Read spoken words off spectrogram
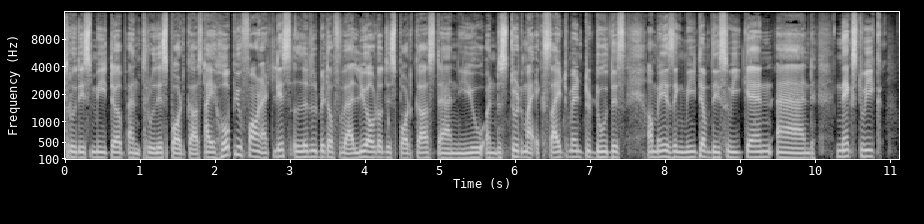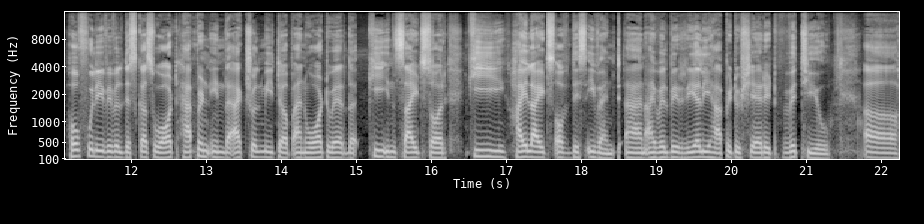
through this meetup and through this podcast. I hope you found at least a little bit of value out of this podcast and you understood my excitement to do this amazing meetup this weekend. And next week hopefully we will discuss what happened in the actual meetup and what were the key insights or key highlights of this event. And i will be really happy to share it with you. Uh,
